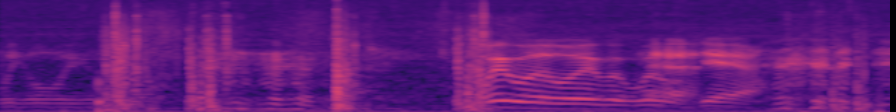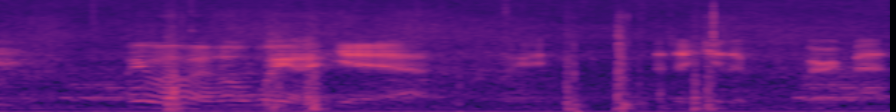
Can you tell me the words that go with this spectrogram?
Wiggle, wiggle. wait, wait, wait, wait, wait. Yeah. Yeah. Wait, wait, wait, oh, wait, uh, yeah. Okay. That's actually a very bad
